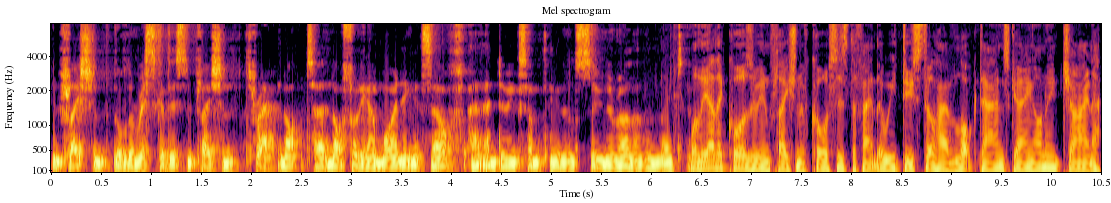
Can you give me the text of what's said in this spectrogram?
inflation or the risk of this inflation threat not uh, not fully unwinding itself and, doing something a little sooner rather than later. Well, the other cause of inflation, of course, is the fact that we do still have lockdowns going on in China.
